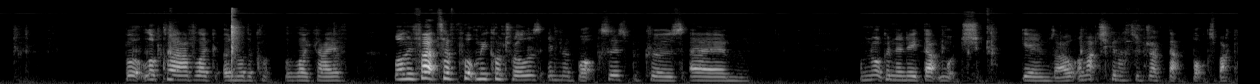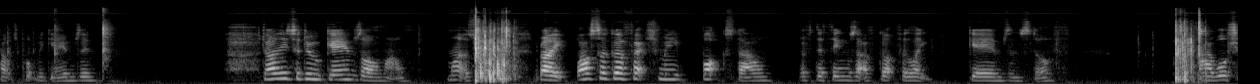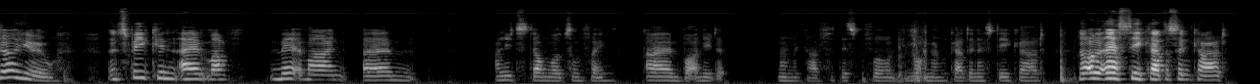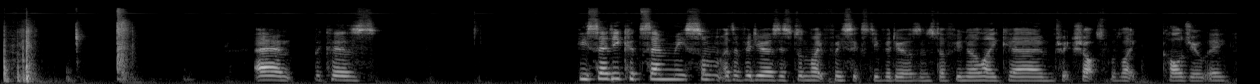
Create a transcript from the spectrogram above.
But luckily I have like another, like I have, well in fact I've put my controllers in the boxes because um, I'm not going to need that much games out. I'm actually going to have to drag that box back out to put my games in. Do I need to do games all now? Might as well. Right, whilst I go fetch me box down of the things that I've got for like games and stuff, I will show you. And speaking, um, my mate of mine, um, I need to download something, um, but I need a memory card for this phone. Not a memory card, an SD card. Not an SD card, a SIM card. Um, because he said he could send me some of the videos he's done like 360 videos and stuff you know like um, trick shots with like Call of Duty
